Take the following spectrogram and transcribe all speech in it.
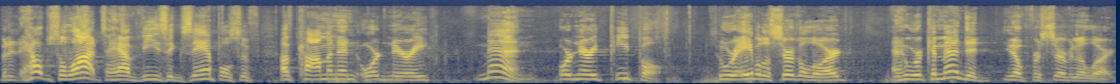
but it helps a lot to have these examples of of common and ordinary men, ordinary people who were able to serve the Lord and who were commended, you know, for serving the Lord.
